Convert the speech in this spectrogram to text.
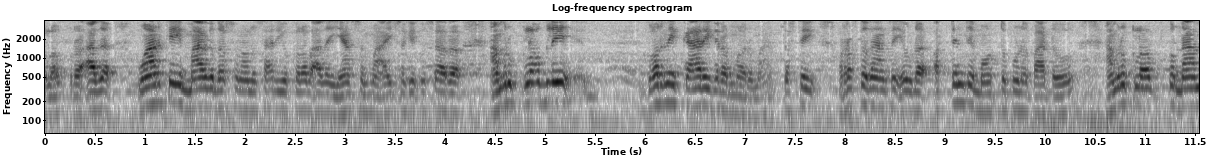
क्लब र आज उहाँहरूकै मार्गदर्शन अनुसार यो क्लब आज यहाँसम्म आइसकेको छ र हाम्रो क्लबले गर्ने कार्यक्रमहरूमा जस्तै रक्तदान चाहिँ एउटा अत्यन्तै महत्त्वपूर्ण पाटो हो। हाम्रो क्लबको नाम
